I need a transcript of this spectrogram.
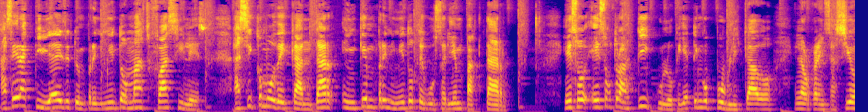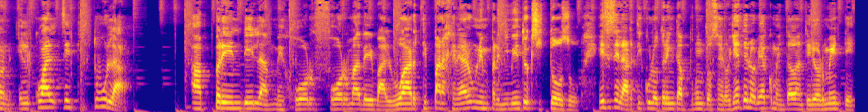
hacer actividades de tu emprendimiento más fáciles, así como decantar en qué emprendimiento te gustaría impactar. Eso es otro artículo que ya tengo publicado en la organización, el cual se titula Aprende la mejor forma de evaluarte para generar un emprendimiento exitoso. Ese es el artículo 30.0. Ya te lo había comentado anteriormente.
